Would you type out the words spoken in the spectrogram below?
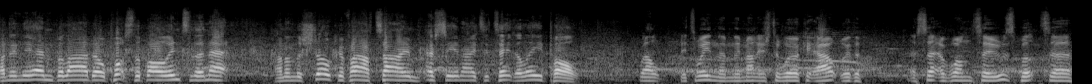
and in the end, Bellardo puts the ball into the net. And on the stroke of half time, FC United take the lead, Paul. Well, between them, they managed to work it out with a, a set of one-twos, but uh,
